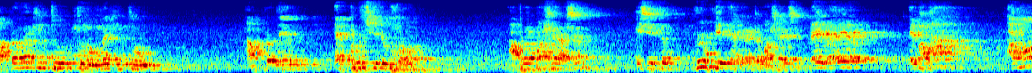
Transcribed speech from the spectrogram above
আপনারা কিন্তু তরুণরা কিন্তু আপনাদের অ্যাপ্রোচ কিন্তু ভালো আপনার বাসায় আসেন, এসে একটা মুখ দিয়ে থাকেন, একটা বাসায় আসেন এই এই এই বাবা আমো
